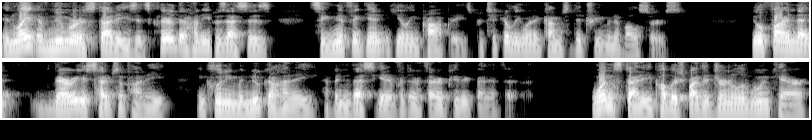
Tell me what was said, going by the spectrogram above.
In light of numerous studies, it's clear that honey possesses significant healing properties, particularly when it comes to the treatment of ulcers. You'll find that various types of honey, including Manuka honey, have been investigated for their therapeutic benefit. One study, published by the Journal of Wound Care,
